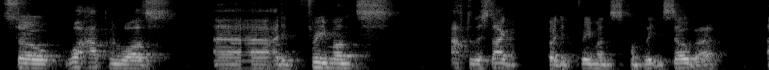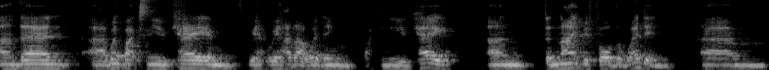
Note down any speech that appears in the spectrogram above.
So what happened was, uh, I did three months after the stag. I did three months completely sober, and then I went back to the UK, and we we had our wedding back in the UK. And the night before the wedding, um,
